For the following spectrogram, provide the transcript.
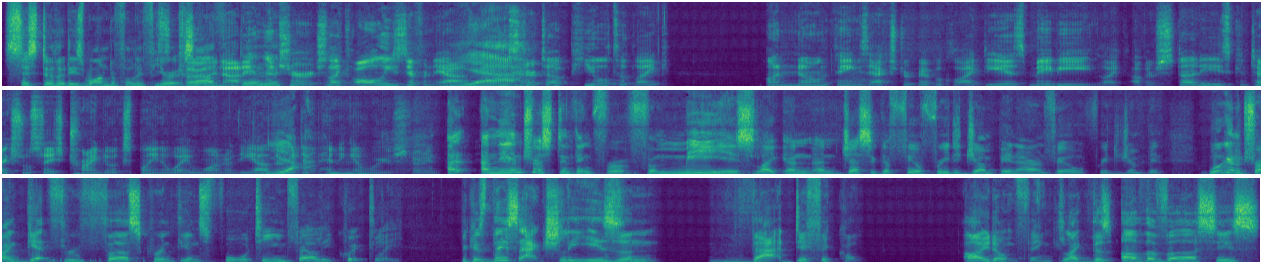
Sisterhood is wonderful if you're at clearly South. not in the church. Like all these different, yeah, Yeah. You start to appeal to like unknown things, mm-hmm. extra biblical ideas, maybe like other studies, contextual studies, trying to explain away one or the other, Yeah. depending on where you're starting. And, and the interesting thing for, for me is like, and, and Jessica, feel free to jump in. Aaron, feel free to jump in. We're going to try and get through First Corinthians 14 fairly quickly because this actually isn't that difficult. I don't think. Like, there's other verses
